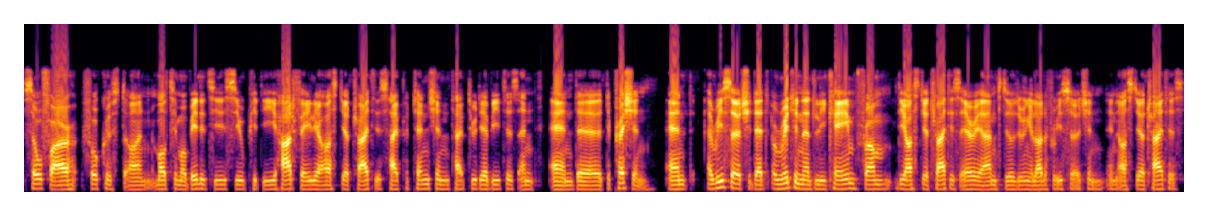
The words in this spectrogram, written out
so far focused on multimorbidity, COPD, heart failure, osteoarthritis, hypertension, type 2 diabetes, and, and uh, depression. And a research that originally came from the osteoarthritis area. I'm still doing a lot of research in, in osteoarthritis.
